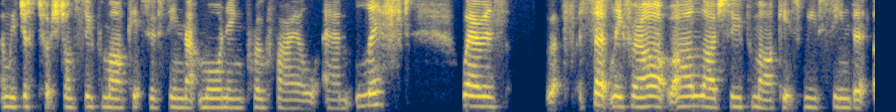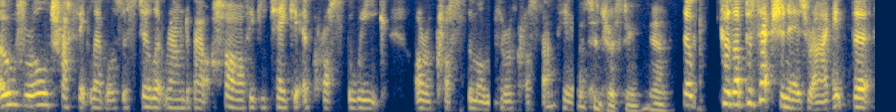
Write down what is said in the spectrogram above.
and we've just touched on supermarkets. We've seen that morning profile um, lift, whereas uh, certainly for our, our large supermarkets, we've seen that overall traffic levels are still at around about half if you take it across the week or across the month or across that period. That's interesting, yeah. So, because our perception is, right, that,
